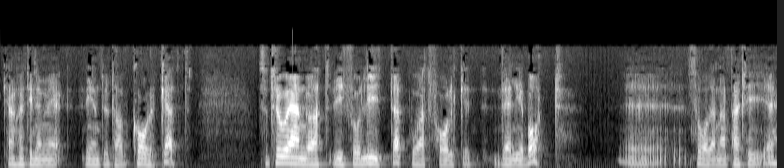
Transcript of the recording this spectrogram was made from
kanske till och med rent utav korkat så tror jag ändå att vi får lita på att folket väljer bort eh, sådana partier.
